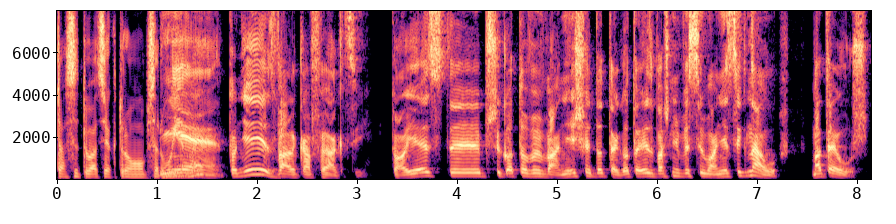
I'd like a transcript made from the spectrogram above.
Ta sytuacja, którą obserwujemy? Nie, to nie jest walka frakcji. To jest y, przygotowywanie się do tego, to jest właśnie wysyłanie sygnału. Mateusz,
